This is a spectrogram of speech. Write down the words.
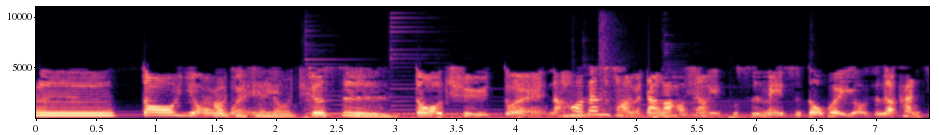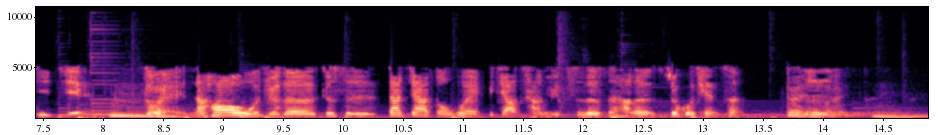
嗯，都有，好几天都去，就是都有去，对。然后，但是草莓蛋糕好像也不是每一次都会有，就是要看季节。嗯，对。然后我觉得就是大家都会比较常去吃的是它的水果千层。对对，嗯，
